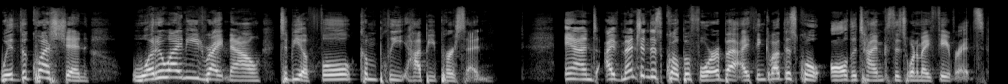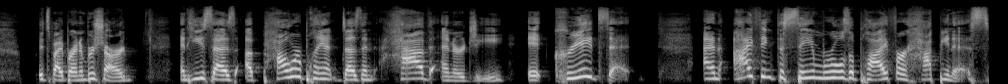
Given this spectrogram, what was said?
with the question, what do I need right now to be a full, complete, happy person? And I've mentioned this quote before, but I think about this quote all the time because it's one of my favorites. It's by Brendon Burchard. And he says, a power plant doesn't have energy. It creates it. And I think the same rules apply for happiness.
